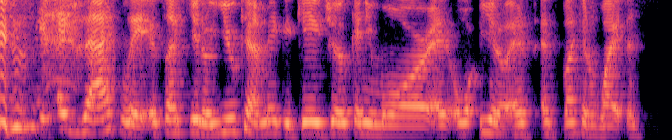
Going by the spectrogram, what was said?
exactly. It's like you know you can't make a gay joke anymore, and or you know as as black and white as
